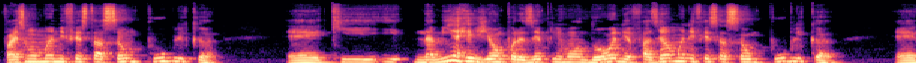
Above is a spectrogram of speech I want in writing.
faz uma manifestação pública é, que na minha região, por exemplo, em Rondônia, fazer uma manifestação pública é,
